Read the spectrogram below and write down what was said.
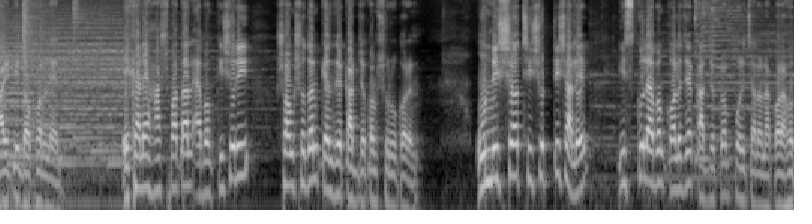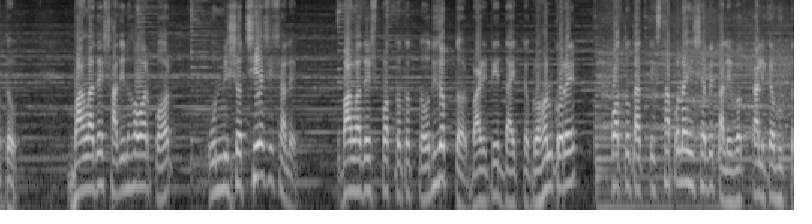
বাড়িটি দখল নেন। এখানে হাসপাতাল এবং কিশোরী সংশোধন কেন্দ্রের কার্যক্রম শুরু করেন। উনিশশো ছেষট্টি সালে স্কুল এবং কলেজের কার্যক্রম পরিচালনা করা হতো। বাংলাদেশ স্বাধীন হওয়ার পর উনিশশো ছিয়াশি সালে বাংলাদেশ প্রত্নতত্ত্ব অধিদপ্তর বাড়িটির দায়িত্ব গ্রহণ করে প্রত্নতাত্ত্বিক স্থাপনা হিসেবে তালিকাভুক্ত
